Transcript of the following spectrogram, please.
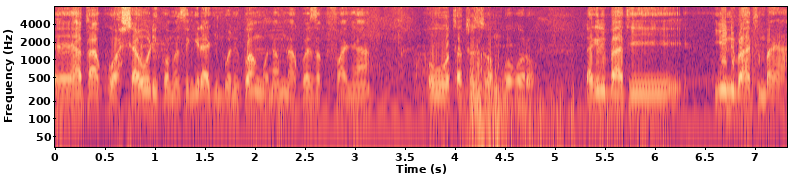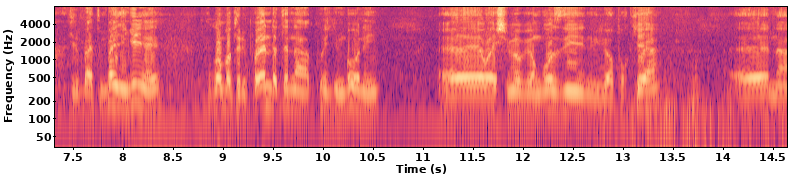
e, hata kuwashauri kwa mazingira ya jimboni kwangu namna ya kuweza kufanya huu utatuzi wa mgogoro. Lakini bahati hiyo ni bahati mbaya. Lakini bahati mbaya nyingine ni kwamba tulipoenda tena kule jimboni e, waheshimiwa viongozi niliwapokea e, na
